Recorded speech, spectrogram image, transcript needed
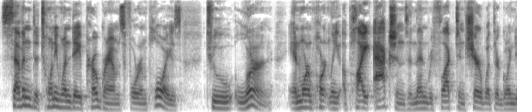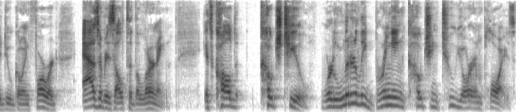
seven to 21 day programs for employees to learn and, more importantly, apply actions and then reflect and share what they're going to do going forward as a result of the learning. It's called Coach to You. We're literally bringing coaching to your employees.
